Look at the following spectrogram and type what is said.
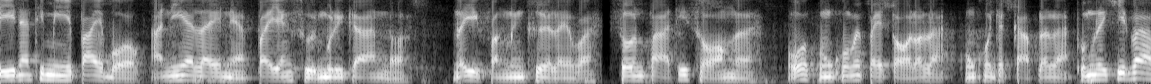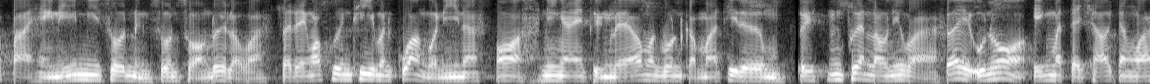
ดีนะที่มีป้ายบอก อันนี้อะไรเนี่ยไปยังศูนย์บริการเหรอ แล้วอีกฝั่งหนึ่งคืออะไรวะ โซนป่าที่สองเหรอ โอ้ ผมคงไม่ไปต่อแล้วล่ะ ผมคงจะกลับแล้วล่ะ ผมเลยคิดว่าป่าแห่งนี้มีโซนหนึ่งโซนสองด้วยเหรอวะ แสดงว่าพื้นที่มันกว้างกว่านี้นะ อ๋อ นี่ไงถึงแล้วมันวนกลับมาที่เดิม เอ้ยนั่นเพื่อนเรานี่หว่า เฮ้ยอุโน่เองมาแต่เช้าจังวะ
